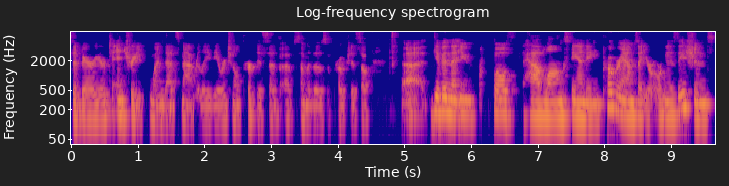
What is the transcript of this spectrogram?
it's a barrier to entry when that's not really the original purpose of, of some of those approaches so uh, given that you both have long standing programs at your organizations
